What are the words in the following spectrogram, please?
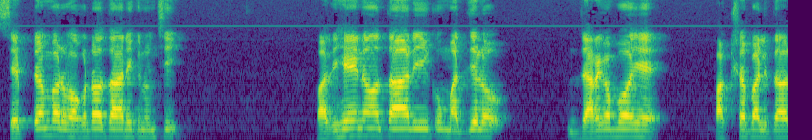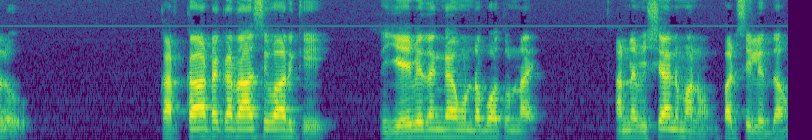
సెప్టెంబర్ ఒకటో తారీఖు నుంచి పదిహేనో తారీఖు మధ్యలో జరగబోయే పక్ష ఫలితాలు కర్కాటక రాశి వారికి ఏ విధంగా ఉండబోతున్నాయి అన్న విషయాన్ని మనం పరిశీలిద్దాం.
